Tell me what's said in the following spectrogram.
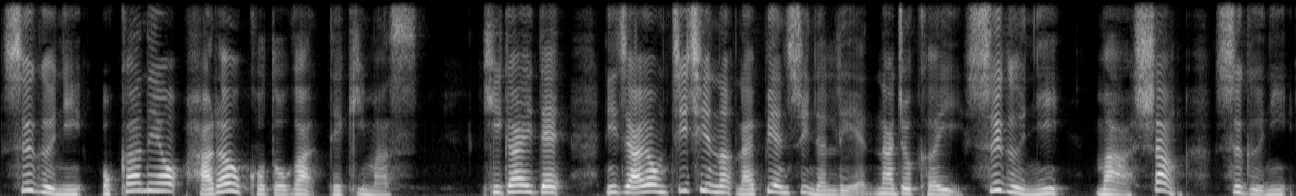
すぐにお金を払うことができます。機械で你只要用机器呢来辨识你的脸，那就可以すぐに马上、すぐに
